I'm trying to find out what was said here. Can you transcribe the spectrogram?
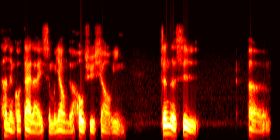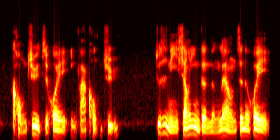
它能够带来什么样的后续效应？真的是，呃，恐惧只会引发恐惧。就是你相应的能量真的会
